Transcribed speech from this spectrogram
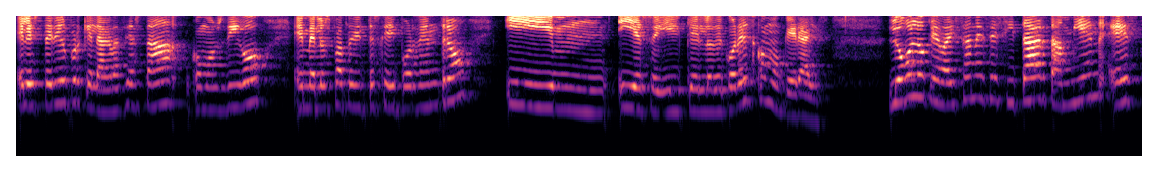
el exterior porque la gracia está, como os digo, en ver los papelitos que hay por dentro y, y eso, y que lo decoréis como queráis. Luego lo que vais a necesitar también es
